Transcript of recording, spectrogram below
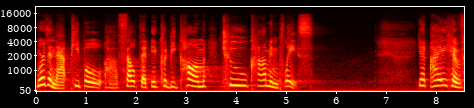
More than that, people uh, felt that it could become too commonplace. Yet I have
